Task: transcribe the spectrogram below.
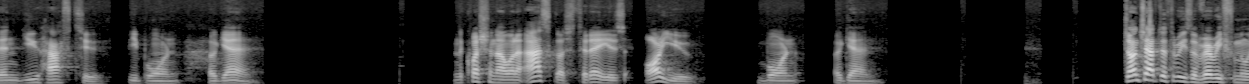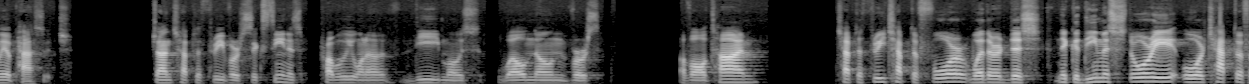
then you have to be born again. And the question I want to ask us today is Are you born again? John chapter 3 is a very familiar passage. John chapter 3, verse 16 is probably one of the most well known verse of all time. Chapter 3, chapter 4, whether this Nicodemus story or chapter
